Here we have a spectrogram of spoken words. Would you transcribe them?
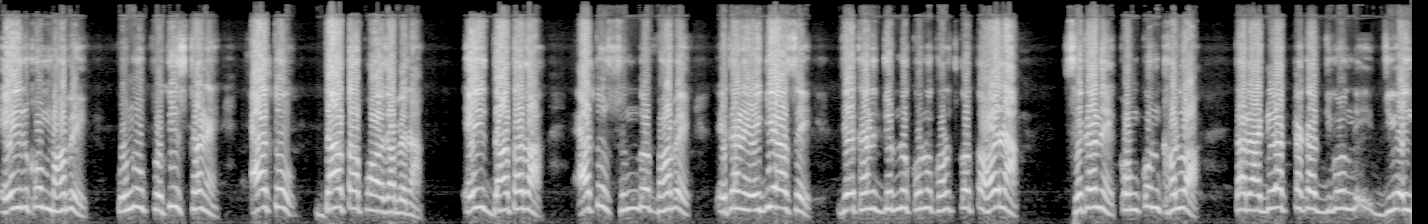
এইরকম ভাবে কোনো প্রতিষ্ঠানে এত দাতা পাওয়া যাবে না। এই দাতারা এত সুন্দরভাবে এখানে এগিয়ে আসে, যে এখানের জন্য কোনো খরচ করতে হয় না। সেখানে কঙ্কন খালুয়া তার এক লাখ টাকা জীবন এই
